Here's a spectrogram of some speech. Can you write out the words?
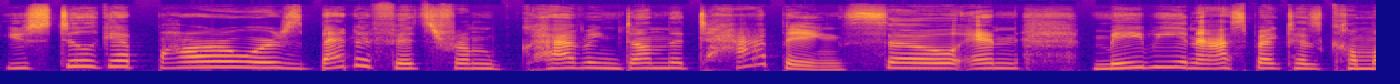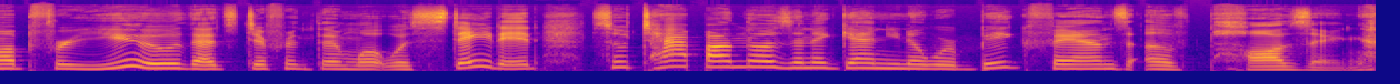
you still get borrowing benefits from having done the tapping. So, and maybe an aspect has come up for you that's different than what was stated. So, tap on those. And again, you know, we're big fans of pausing.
